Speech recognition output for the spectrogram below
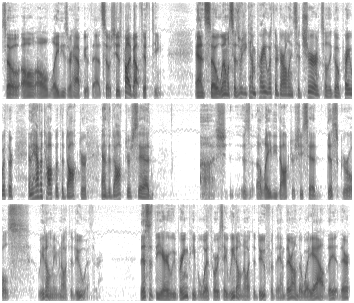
So all, all ladies are happy with that. So she was probably about 15. And so Wilma says, Would you come pray with her? Darlene said, Sure. And so they go pray with her. And they have a talk with the doctor. And the doctor said, uh, she, is a lady doctor. She said, This girl's, we don't even know what to do with her. This is the area we bring people with where we say, We don't know what to do for them. They're on their way out. They, they're,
